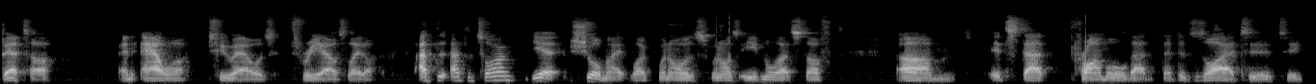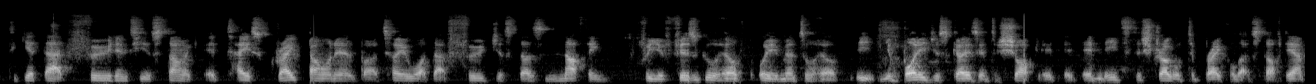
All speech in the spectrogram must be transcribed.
better an hour, two hours, three hours later. At the at the time, yeah, sure, mate. Like when I was when I was eating all that stuff, um, it's that primal that that desire to, to to get that food into your stomach. It tastes great going in, but I tell you what, that food just does nothing for your physical health or your mental health. Your body just goes into shock. It, it, it needs to struggle to break all that stuff down.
